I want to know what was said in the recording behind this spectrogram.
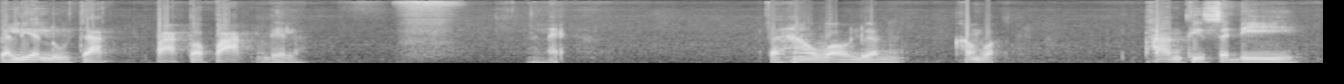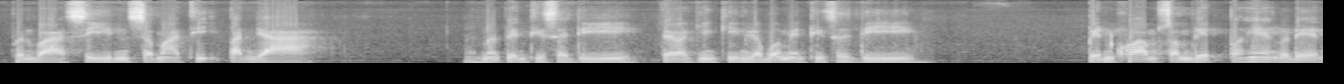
ก็เรียนรู้จากปากต่อปากได้ล่ะนั่นแหละแต่เฮาเว้าเรื่องคำว่าทางทฤษฎีเพิ่นว่าศีลสมาธิปัญญา มันเป็นทฤษฎี แต่ว่าจริงๆแล้วบ่แม่นทฤษฎี เป็นความสำเร็จพระแห้งก็เด่น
